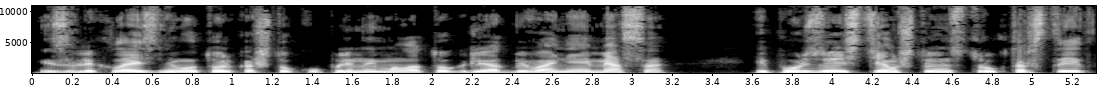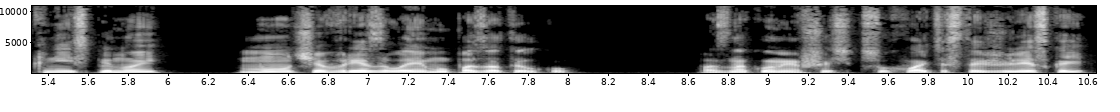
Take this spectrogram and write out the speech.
извлекла из него только что купленный молоток для отбивания мяса и, пользуясь тем, что инструктор стоит к ней спиной, молча врезала ему по затылку. Познакомившись с ухватистой железкой,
